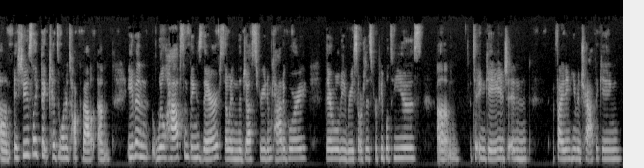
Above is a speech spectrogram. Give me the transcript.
um, issues like that kids want to talk about. Um, even we'll have some things there. So, in the just freedom category, there will be resources for people to use um, to engage in fighting human trafficking.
